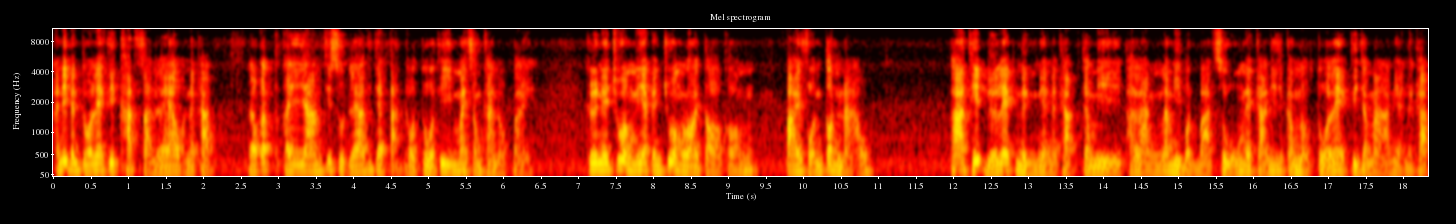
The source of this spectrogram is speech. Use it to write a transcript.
อันนี้เป็นตัวเลขที่คัดสรรแล้วนะครับ เราก็พยายามที่สุดแล้วที่จะตัดเอาตัวที่ไม่สำคัญออกไป คือในช่วงนี้เป็นช่วงรอยต่อของปลายฝนต้นหนาวพระอาทิตย์หรือเลขหนึ่งเนี่ยนะครับจะมีพลังและมีบทบาทสูงในการที่จะกำหนดตัวเลขที่จะมาเนี่ยนะครับ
